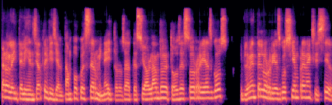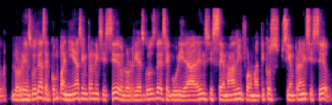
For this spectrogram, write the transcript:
Pero la inteligencia artificial tampoco es Terminator, o sea, te estoy hablando de todos estos riesgos Simplemente los riesgos siempre han existido. Los riesgos de hacer compañía siempre han existido. Los riesgos de seguridad en sistemas informáticos siempre han existido.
